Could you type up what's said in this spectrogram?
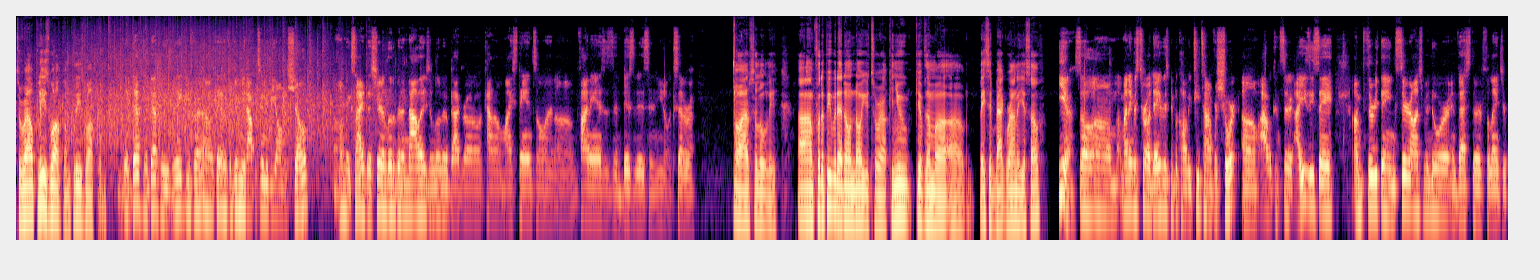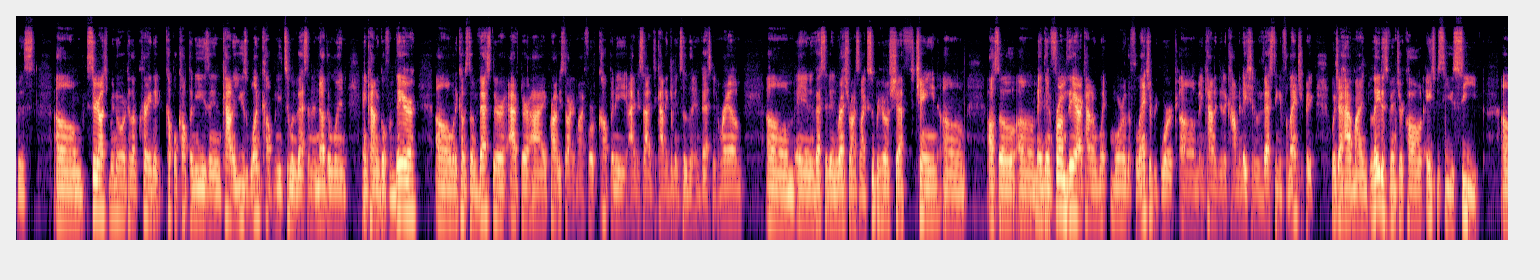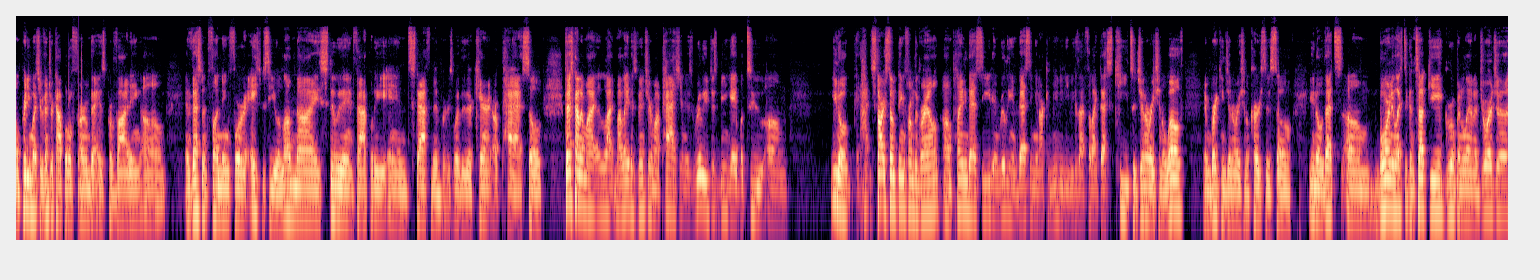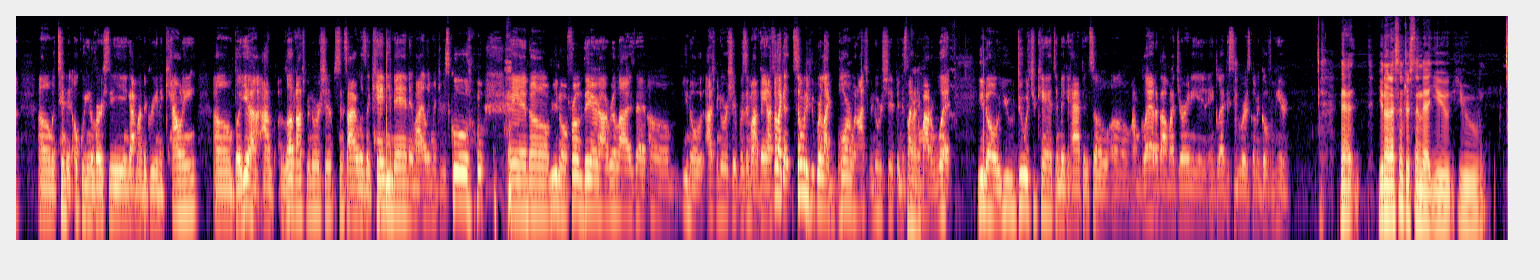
Terrell, please welcome. Please welcome. Yeah, definitely, definitely. Thank you for uh, thank you for giving me the opportunity to be on the show. I'm excited to share a little bit of knowledge, a little bit of background on kind of my stance on um, finances and business, and you know, etc. Oh, absolutely. Um, for the people that don't know you, Terrell, can you give them a, a basic background of yourself? Yeah. So um, my name is Terrell Davis. People call me T Time for short. Um, I would consider. I usually say I'm three things: serial entrepreneur, investor, philanthropist. Um, serial entrepreneur because I've created a couple companies and kind of use one company to invest in another one and kind of go from there. Um, when it comes to investor, after I probably started my fourth company, I decided to kind of get into the investment realm um, and invested in restaurants like Superhero Chef chain. Um, also um, and then from there i kind of went more of the philanthropic work um, and kind of did a combination of investing in philanthropic which i have my latest venture called hbcu seed um, pretty much a venture capital firm that is providing um, investment funding for hbcu alumni student faculty and staff members whether they're current or past. So that's kind of my like my latest venture my passion is really just being able to um, you know, start something from the ground, um, planting that seed and really investing in our community because I feel like that's key to generational wealth and breaking generational curses. So, you know, that's um, born in Lexington, Kentucky, grew up in Atlanta, Georgia, um, attended Oakwood University and got my degree in accounting. Um, but yeah, I loved entrepreneurship since I was a candy man in my elementary school. and, um, you know, from there, I realized that, um, you know, entrepreneurship was in my vein. I feel like a, uh, so many people are like born with entrepreneurship, and it's like right. no matter what, you know, you do what you can to make it happen. So um, I'm glad about my journey and, and glad to see where it's going to go from here. Now, you know, that's interesting that you, you,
